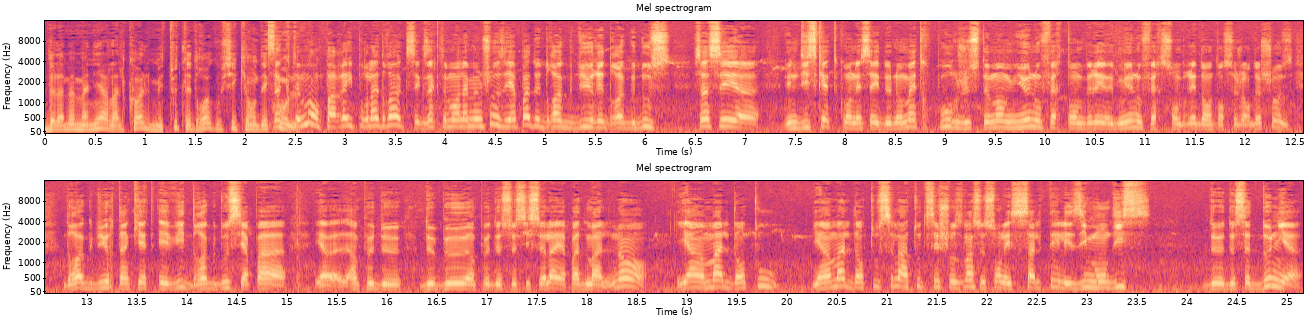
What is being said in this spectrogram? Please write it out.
De la même manière l'alcool, mais toutes les drogues aussi qui en découlent. Exactement, pareil pour la drogue, c'est exactement la même chose. Il n'y a pas de drogue dure et de drogue douce. Ça, c'est euh, une disquette qu'on essaye de nous mettre pour justement mieux nous faire tomber, mieux nous faire sombrer dans, ce genre de choses. Drogue dure, t'inquiète, évite. Drogue douce, il y a pas, y a un peu de, de bœuf, un peu de ceci, cela, il n'y a pas de mal. Non, il y a un mal dans tout. Il y a un mal dans tout cela. Toutes ces choses-là, ce sont les saletés, les immondices de, de cette dunya.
